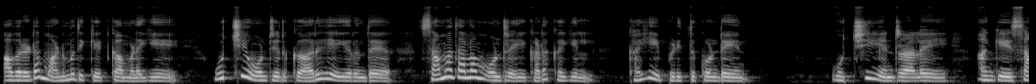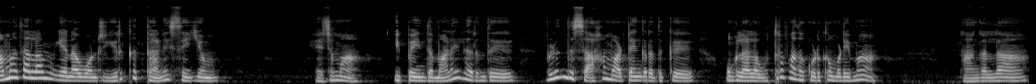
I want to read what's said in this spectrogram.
அவரிடம் அனுமதி கேட்காமலேயே உச்சி ஒன்றிற்கு அருகே இருந்த சமதளம் ஒன்றை கடக்கையில் கையை பிடித்து கொண்டேன். உச்சி என்றாலே அங்கே சமதளம் என ஒன்று இருக்கத்தானே செய்யும். எஜமா இப்போ இந்த மலையிலிருந்து விழுந்து சாக மாட்டேங்கிறதுக்கு உங்களால் உத்தரவாதம் கொடுக்க முடியுமா? நாங்கள்லாம்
